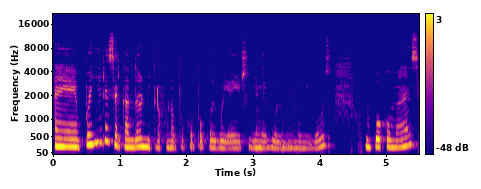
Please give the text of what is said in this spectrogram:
Eh, voy a ir acercando el micrófono poco a poco y voy a ir subiendo el volumen de mi voz un poco más,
